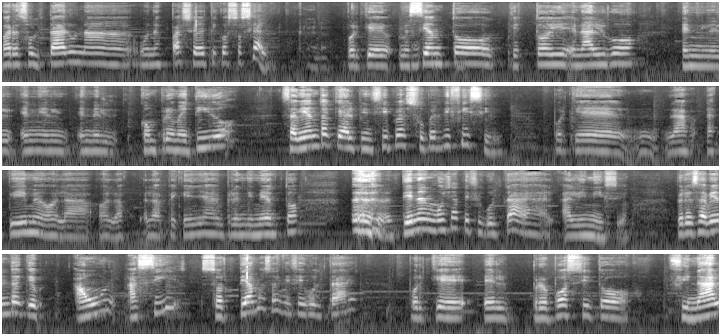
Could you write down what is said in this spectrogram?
va a resultar un espacio ético social. Porque me siento que estoy en algo, en el, comprometido, sabiendo que al principio es súper difícil porque las, pymes o, los, pequeños emprendimientos tienen muchas dificultades al, inicio, pero sabiendo que aún así sorteamos esas dificultades porque el propósito final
